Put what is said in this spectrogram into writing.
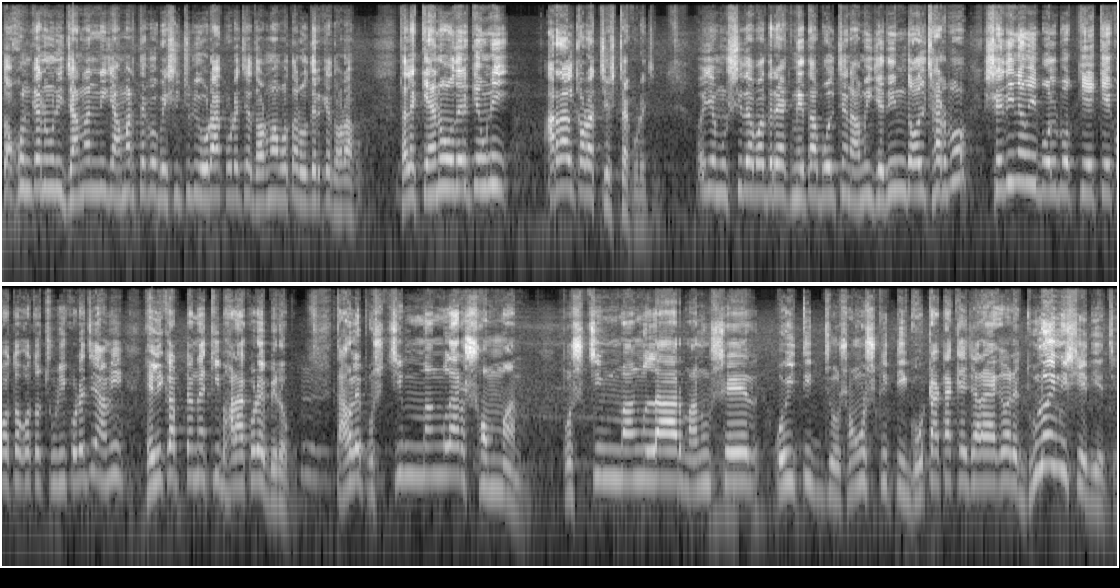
তখন কেন উনি জানাননি যে আমার থেকেও বেশি চুরি ওরা করেছে ধর্মাবতার ওদেরকে ধরা হোক তাহলে কেন ওদেরকে উনি আড়াল করার চেষ্টা করেছেন। ওই যে মুর্শিদাবাদের এক নেতা বলছেন আমি যেদিন দল ছাড়বো সেদিন আমি বলব কে কে কত কত চুরি করেছে আমি হেলিকপ্টার না কি ভাড়া করে বেরোবো। তাহলে পশ্চিমবাংলার সম্মান পশ্চিমবাংলার মানুষের ঐতিহ্য, সংস্কৃতি গোটাটাকে যারা একেবারে ধুলোয় মিশিয়ে দিয়েছে,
